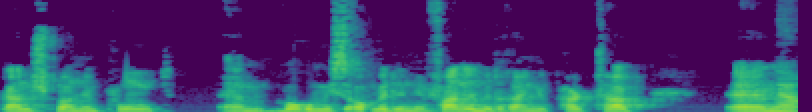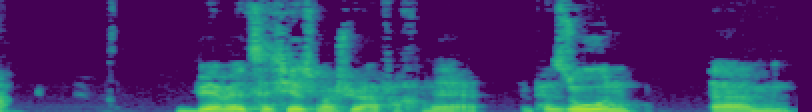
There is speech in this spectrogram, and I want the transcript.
ganz spannenden Punkt, ähm, warum ich es auch mit in den Funnel mit reingepackt habe. Ähm, ja. Wir haben jetzt hier zum Beispiel einfach eine, eine Person, ähm,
